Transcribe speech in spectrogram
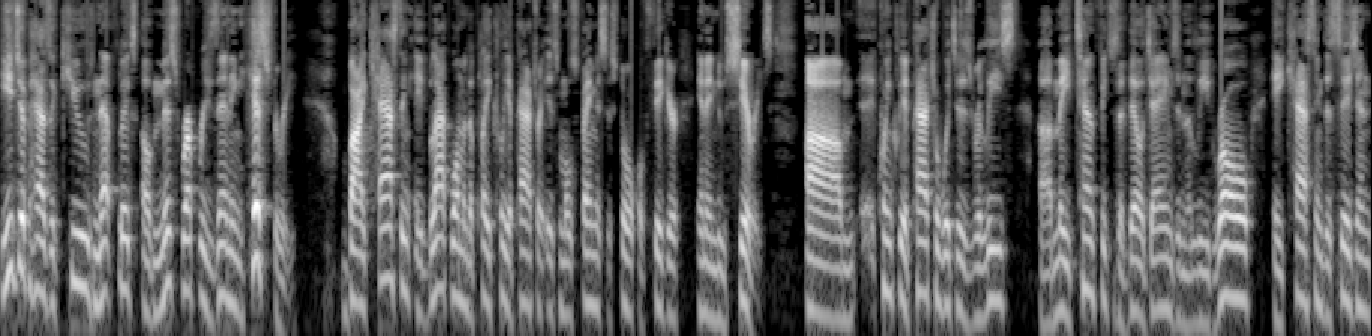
Egypt has accused Netflix of misrepresenting history by casting a black woman to play Cleopatra, its most famous historical figure in a new series. Um, Queen Cleopatra, which is released uh, May 10th, features Adele James in the lead role, a casting decision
